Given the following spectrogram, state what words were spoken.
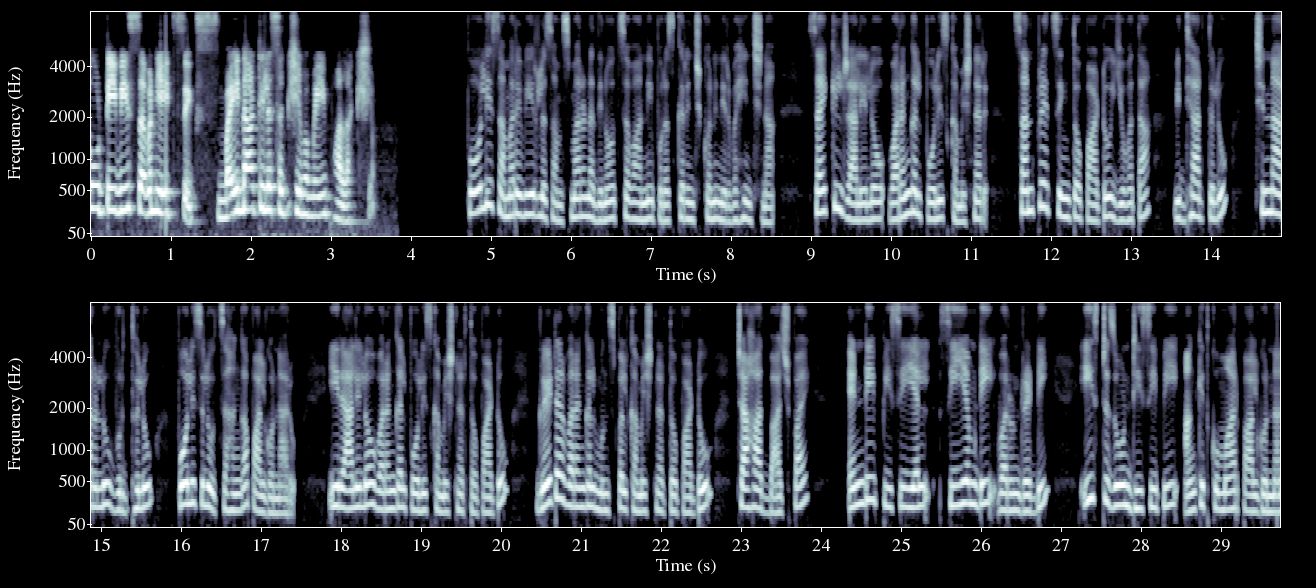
To TV seven eight six. మైనార్టీల సంక్షేమమే మా లక్ష్యం. పోలీస్ అమరవీరుల సంస్మరణ దినోత్సవాన్ని పురస్కరించుకొని నిర్వహించిన cycle rally Warangal police commissioner Sanpreet సింగ్తో పాటు యువత విద్యార్థులు చిన్నారులు వృద్ధులు పోలీసులు ఉత్సాహంగా పాల్గొన్నారు. ఈ ర్యాలీలో వరంగల్ పోలీస్ కమిషనర్తో పాటు గ్రేటర్ వరంగల్ మున్సిపల్ కమిషనర్తో పాటు Chahat Bajpai NDPCL CMD Varun Reddy east zone DCP Ankit Kumar పాల్గొన్న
